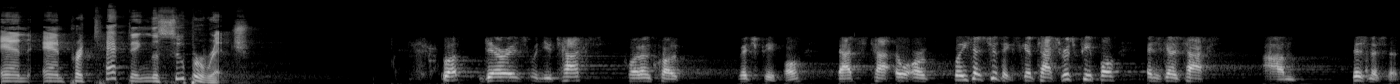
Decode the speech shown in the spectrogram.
and and protecting the super rich. Well, there is when you tax quote unquote rich people, that's ta- or, or well, he says two things: he's going to tax rich people and he's going to tax um, businesses.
